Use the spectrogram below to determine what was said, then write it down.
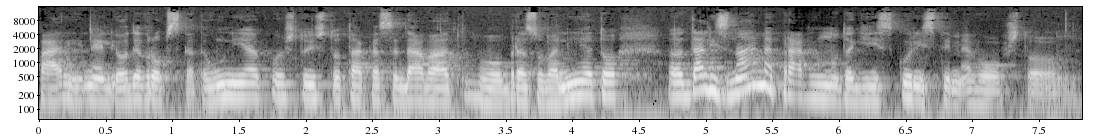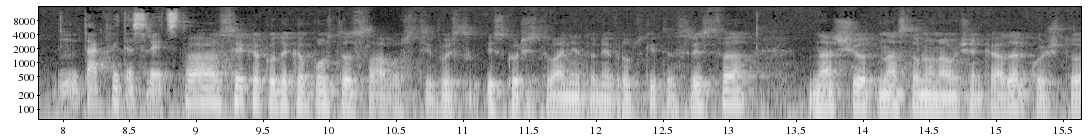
пари нели од Европската унија кои што исто така се даваат во образованието, дали знаеме правилно да ги искористиме воопшто таквите средства? Па секако дека постојат слабости во искористувањето на европските средства. Нашиот наставно научен кадар кој што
